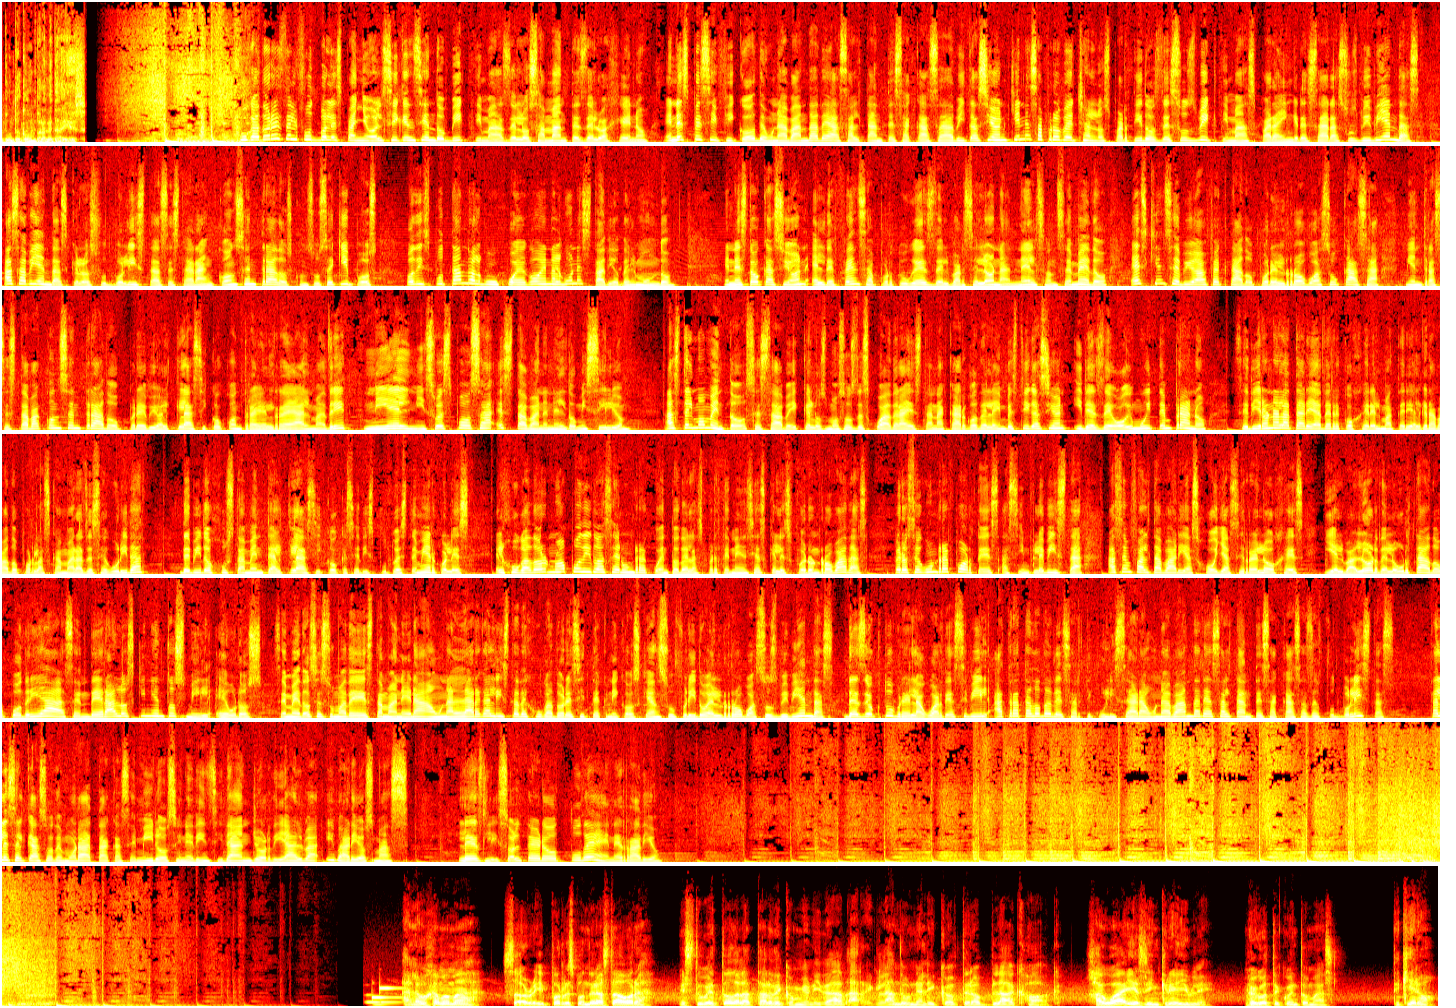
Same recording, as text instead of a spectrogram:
para detalles. Jugadores del fútbol español siguen siendo víctimas de los amantes de lo ajeno, en específico de una banda de asaltantes a casa-habitación quienes aprovechan los partidos de sus víctimas para ingresar a sus viviendas, a sabiendas que los futbolistas estarán concentrados con sus equipos o disputando algún juego en algún estadio del mundo. En esta ocasión, el defensa portugués del Barcelona, Nelson Semedo, es quien se vio afectado por el robo a su casa mientras estaba concentrado previo al clásico contra el Real Madrid. Ni él ni su esposa estaban en el domicilio. Hasta el momento se sabe que los mozos de escuadra están a cargo de la investigación y desde hoy muy temprano se dieron a la tarea de recoger el material grabado por las cámaras de seguridad. Debido justamente al clásico que se disputó este miércoles, el jugador no ha podido hacer un recuento de las pertenencias que les fueron robadas, pero según reportes, a simple vista, hacen falta varias joyas y relojes y el valor de lo hurtado podría ascender a los 500 mil euros. Semedo se suma de esta manera a una larga lista de jugadores y técnicos que han sufrido el robo a sus viviendas. Desde octubre, la Guardia Civil ha tratado de desarticulizar a una banda de asaltantes a casas de futbolistas. Tal es el caso de Morata, Casemiro, Zinedine Zidane, Jordi Alba y varios más. Leslie Soltero, TUDN Radio. Aloha mamá. Sorry por responder hasta ahora. Estuve toda la tarde con mi unidad arreglando un helicóptero Black Hawk. Hawái es increíble. Luego te cuento más. Te quiero.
